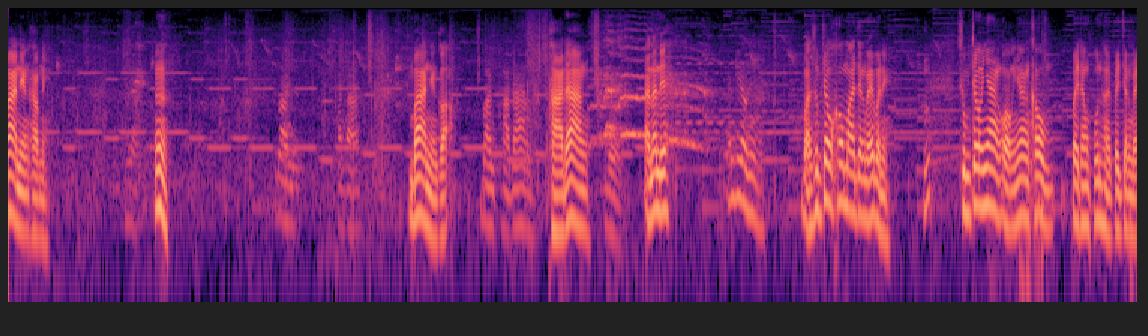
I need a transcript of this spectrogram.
บ้านยังครับนี่เออบ้านผาดางบ้านยังก็บ้านผาดางผาด่างโดยอันนั้นเด้อันเดียวนี่บ้านซุมเจ้าเข้ามาจังไดบ่นี่หึซุมเจ้าย่างออกย่างเข้าไปทางพุ่นหายไปจังได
